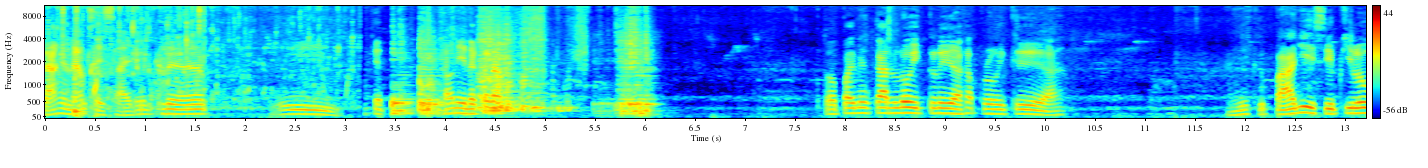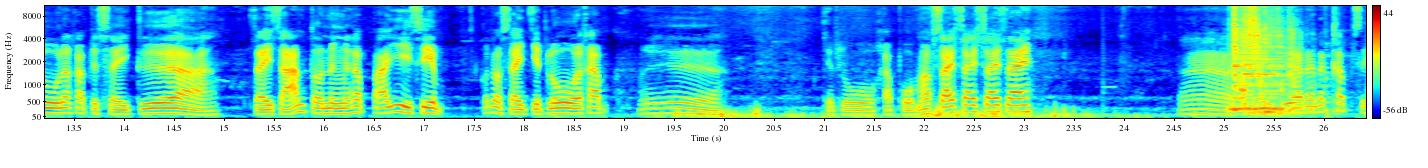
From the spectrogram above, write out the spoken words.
ล้างให้น้ำใสๆด้วยครับ อืมเสร็จเท่านี้นะครับ ต่อไปเป็นการโรยเกลือครับโรยเกลือ อันนี้คือปลา 20กิโลแล้วครับ จะใส่เกลือ ใส่สามตัวหนึ่งนะครับ ปลา 20 ก็ต้องใส่ 7 โลแล้วครับ เออ7โลครับผม เอาใส่ใส่ใส่ใส่อ่าใส่เกลือแล้วนะครับ ใส่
